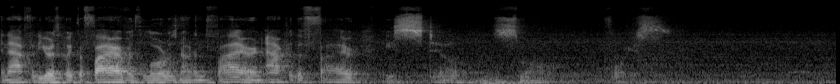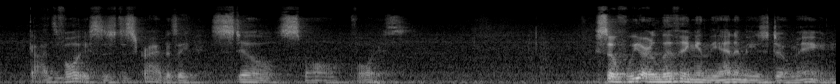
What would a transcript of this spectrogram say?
And after the earthquake, a fire, but the Lord was not in the fire. And after the fire, a still small voice. God's voice is described as a still small voice. So if we are living in the enemy's domain,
